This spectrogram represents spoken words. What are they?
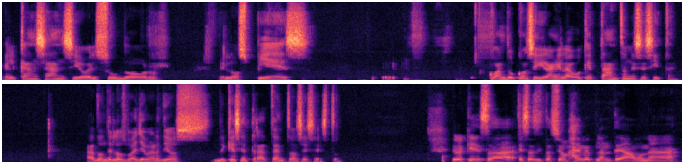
el cansancio, el sudor, los pies. ¿Cuándo conseguirán el agua que tanto necesitan? ¿A dónde los va a llevar Dios? ¿De qué se trata entonces esto? Yo creo que esa, esa situación, Jaime, plantea una,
